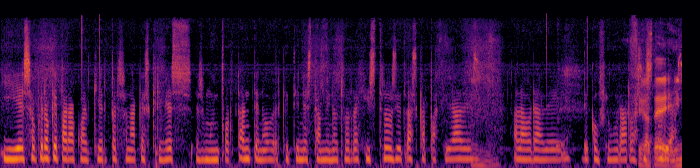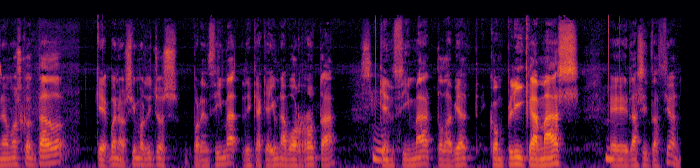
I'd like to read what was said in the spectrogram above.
y eso creo que para cualquier persona que escribe es, muy importante, ¿no? Ver que tienes también otros registros y otras capacidades a la hora de, de configurar las Fíjate, historias. y no hemos contado que, bueno, sí hemos dicho por encima de que aquí hay una borrota Sí. que encima todavía complica más eh, la situación.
